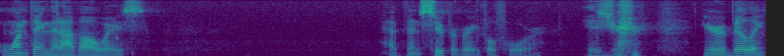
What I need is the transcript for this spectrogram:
one thing that I've always have been super grateful for is your your ability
